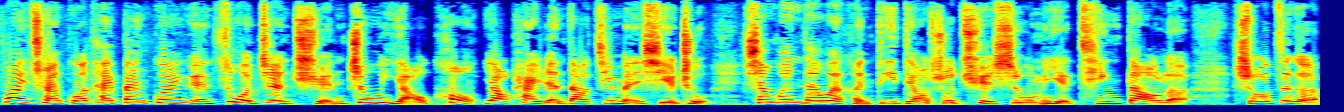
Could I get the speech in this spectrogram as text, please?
外传国台办官员坐镇泉州遥控，要派人到金门协助。相关单位很低调说，确实我们也听到了，说这个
